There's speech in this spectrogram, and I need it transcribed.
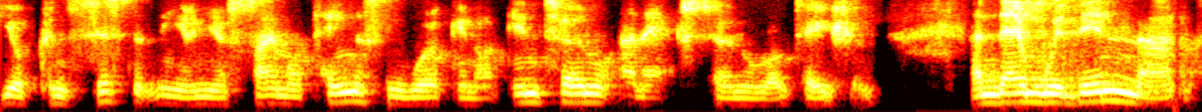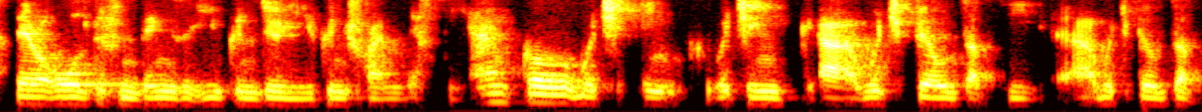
you're consistently and you're simultaneously working on internal and external rotation. And then within that, there are all different things that you can do. You can try and lift the ankle, which which uh, which builds up the uh, which builds up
